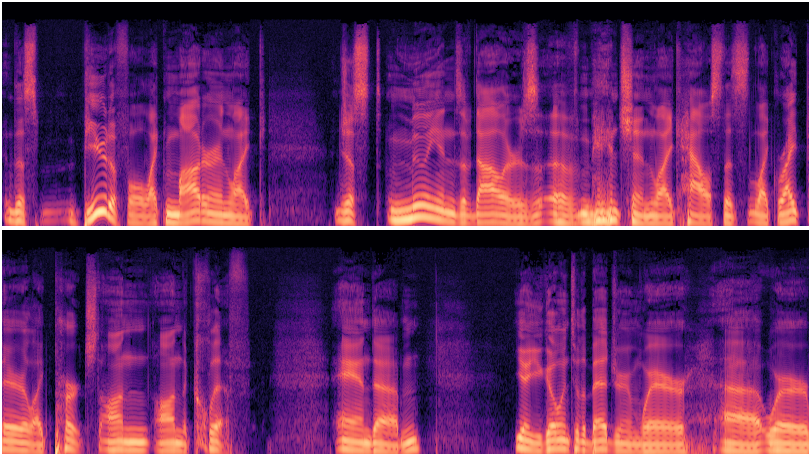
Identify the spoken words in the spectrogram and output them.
this beautiful like modern like just millions of dollars of mansion like house that's like right there like perched on on the cliff and um, you know, you go into the bedroom where uh, where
